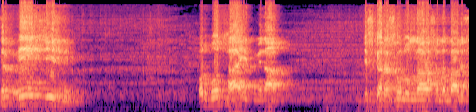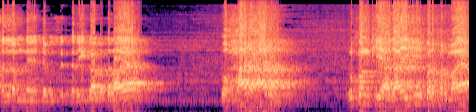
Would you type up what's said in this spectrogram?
صرف ایک چیز نہیں، اور وہ تھا اطمینان، جس کا رسول اللہ صلی اللہ علیہ وسلم نے جب اسے طریقہ بتلایا، تو ہر ہر رکن کی ادائیگی پر فرمایا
